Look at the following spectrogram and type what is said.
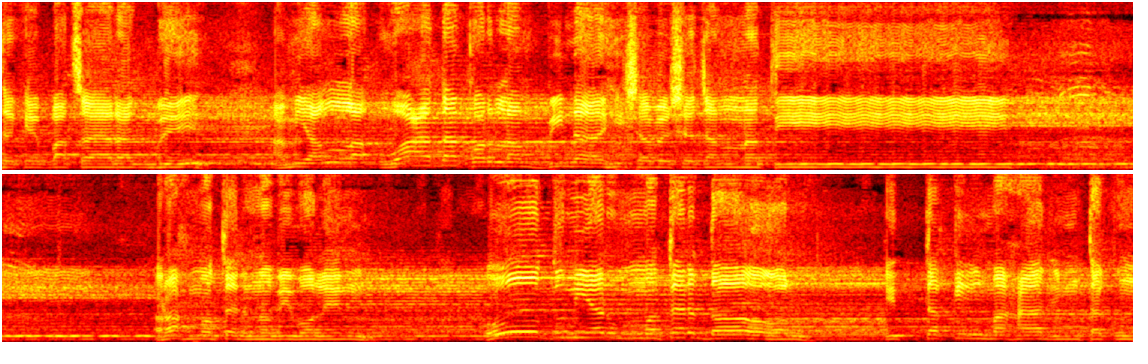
থেকে বাঁচায় রাখবে, আমি আল্লাহ ওয়াদা করলাম বিনা হিসাবে সে জান্নাতি। রহমতের নবী বলেন, ও দুনিয়ার উম্মতের দল, ইত্তাকিল মাহারিম তাকুন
